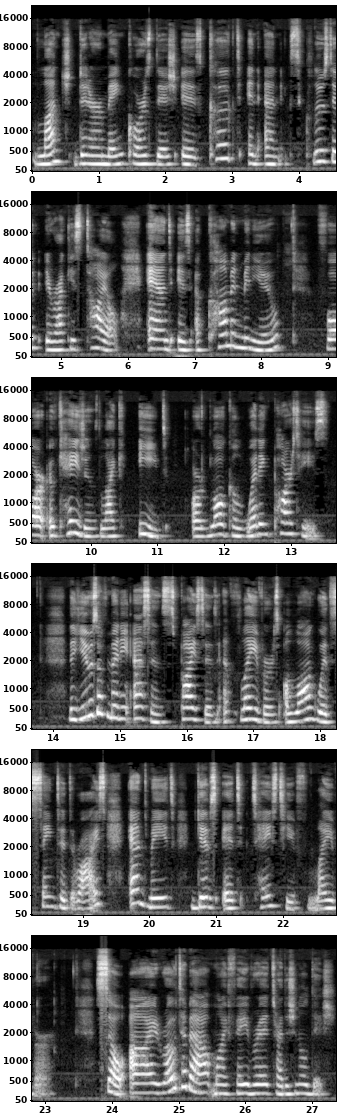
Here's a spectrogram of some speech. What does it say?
lunch dinner main course dish is cooked in an exclusive Iraqi style and is a common menu for occasions like Eid or local wedding parties. The use of many essence, spices, and flavors along with sainted rice and meat gives it tasty flavor. So I wrote about my favorite traditional dish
